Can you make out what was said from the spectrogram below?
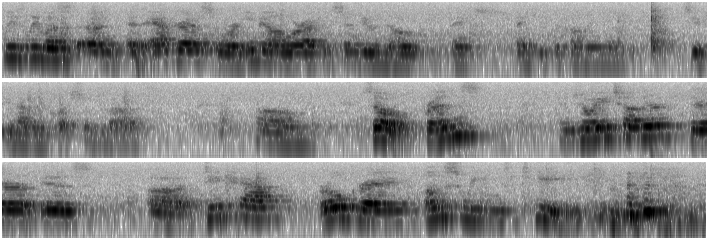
please leave us an, an address or an email where I can send you a note. Thanks, thank you for coming and see if you have any questions about us. Um, so, friends, enjoy each other. There is uh, decaf, Earl Grey, unsweetened tea,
